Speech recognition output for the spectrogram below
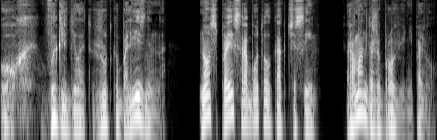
Ох, выглядело это жутко болезненно, но спрей сработал как часы. Роман даже бровью не повел.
